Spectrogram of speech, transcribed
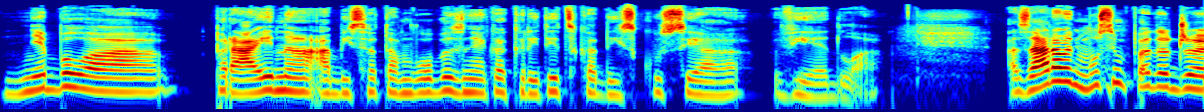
nebola prajná, aby sa tam vôbec nejaká kritická diskusia viedla. A zároveň musím povedať, že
